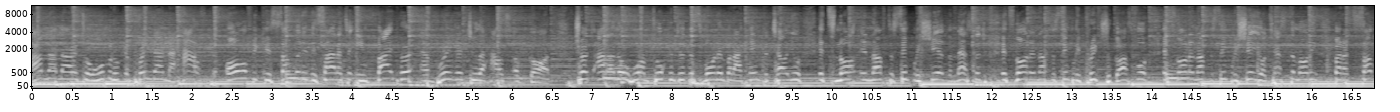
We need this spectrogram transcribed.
I'm not married to a woman who can pray down the house, all because somebody decided to invite her and bring her to the house of God. Church, I don't know who I'm talking to this morning, but I came to tell you it's not enough to simply share the message. It's not enough to simply preach the gospel. It's not enough to simply share your testimony. But at some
